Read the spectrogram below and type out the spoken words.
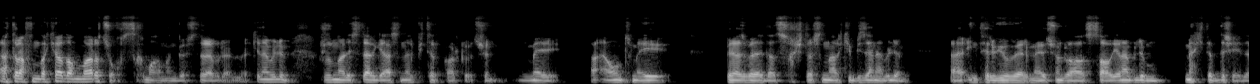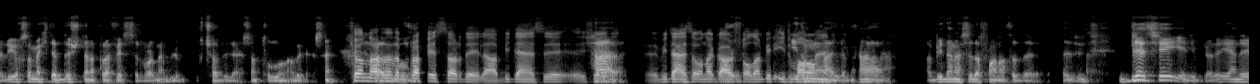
ətrafındakı adamları çox sıxmaqla göstərə bilərdilər ki, nə bilim, jurnalistlər gəlsinlər Peter Parker üçün May, Aunt May biraz belə də sıxışdırsınlar ki, bizə nə bilim, ə, intervyu vermək üçün razı sal. Yəni bilim, məktəbdə şeylər. Yoxsa məktəbdə 3 dənə professor var, nə bilim, uça bilərsən, tullana bilərsən. Ki onlardan da bu- professor deyil ha. Bir dənəsi e, şeydə, e, bir dənəsi ona qarşı olan bir idman İdman müəllimi, hə. Bir dənəsi də fanatıdır. Biraz şey eləyiblər, yəni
